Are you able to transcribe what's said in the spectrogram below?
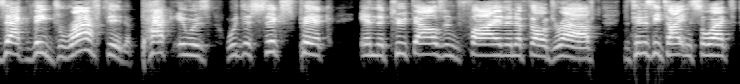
Zach, they drafted Pac. It was with the sixth pick in the 2005 NFL draft. The Tennessee Titans select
